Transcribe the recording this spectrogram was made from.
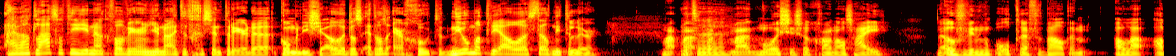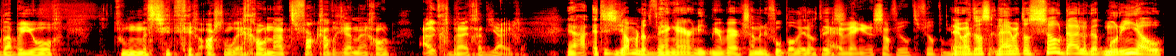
hij had laatst had hij in elk geval weer een United-gecentreerde comedy show. Het was, het was erg goed. Het nieuwe materiaal eh, stelt niet teleur. Maar, maar, Het, eh, maar, maar het mooiste is ook gewoon als hij een overwinning op Old Trafford behaalt en alla Adabayor toen met City tegen Arsenal echt gewoon naar het vak gaat rennen en gewoon uitgebreid gaat juichen. Ja, het is jammer dat Wenger niet meer werkzaam in de voetbalwereld is. En Wenger is daar veel te veel te mooi. Nee, maar, het was, nee, maar het was zo duidelijk dat Mourinho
